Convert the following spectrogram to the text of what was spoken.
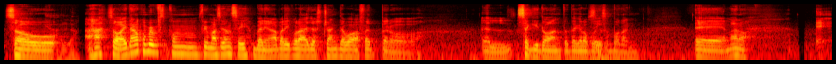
So, Diablo. ajá, so ahí tenemos confir- confirmación, sí. Venía una película de Josh Trank de Boba Fett, pero él se quitó antes de que lo pudiesen votar. Eh, mano, eh,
